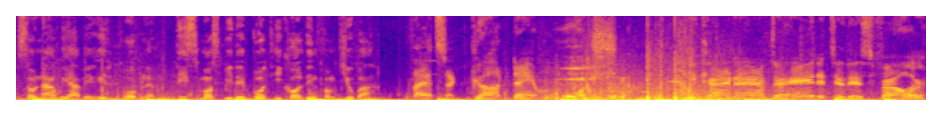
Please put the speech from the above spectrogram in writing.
So now we have a real problem. This must be the boat he called in from Cuba. That's a goddamn warship. You kinda have to hand it to this feller.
